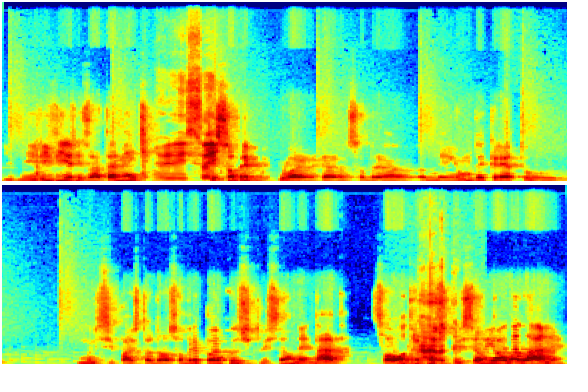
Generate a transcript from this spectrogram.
De ir e vir, exatamente. É isso aí. Que sobre, sobre nenhum decreto municipal estadual sobrepõe a Constituição, né? Nada. Só outra Nada. Constituição e olha lá, né?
